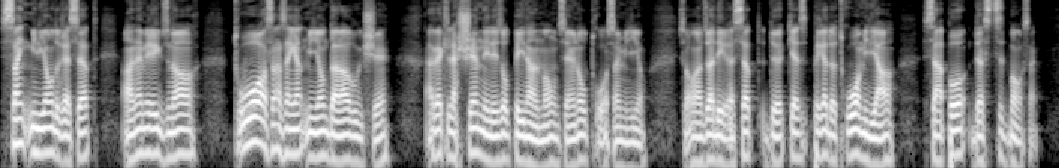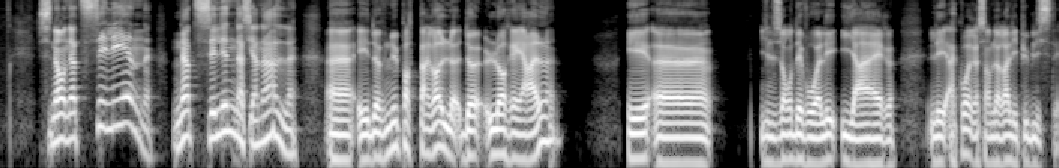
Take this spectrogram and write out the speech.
5 millions de recettes. En Amérique du Nord, 350 millions de dollars au guichet. Avec la Chine et les autres pays dans le monde, c'est un autre 300 millions. Ils sont rendus à des recettes de près de 3 milliards. Ça n'a pas de style bon sens. Sinon, notre Céline, notre Céline nationale euh, est devenue porte-parole de L'Oréal. Et euh, ils ont dévoilé hier à quoi ressemblera les publicités.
